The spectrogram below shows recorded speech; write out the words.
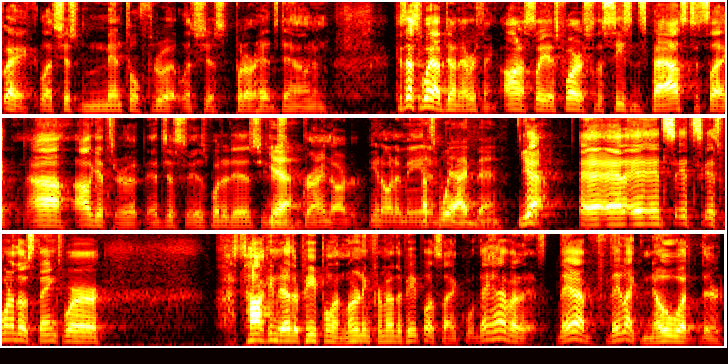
Hey, let's just mental through it. Let's just put our heads down and because that's the way I've done everything. Honestly, as far as the seasons past, it's like, ah, I'll get through it. It just is what it is. You just Yeah. grind harder. You know what I mean? That's And- the way I've been. yeah, and and it's it's it's one of those things where talking to other people and learning from other people, it's like well, they have a they have they like know what they're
